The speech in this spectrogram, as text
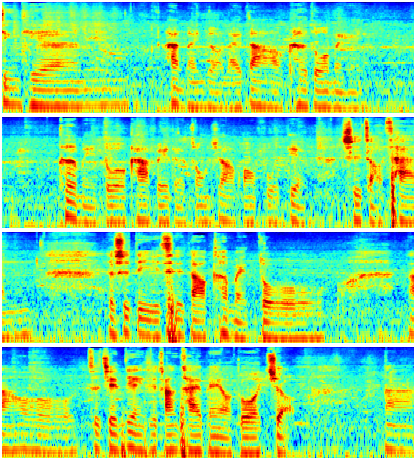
今天和朋友来到克多美、克美多咖啡的中校光复店吃早餐，这是第一次到克美多。然后这间店是刚开没有多久，那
